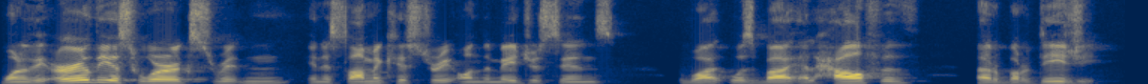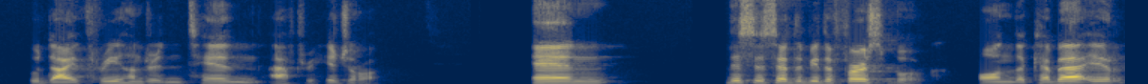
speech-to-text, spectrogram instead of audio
One of the earliest works written in Islamic history on the major sins was by Al Hafiz al Bardiji, who died 310 after Hijrah. And this is said to be the first book on the Kaba'ir.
